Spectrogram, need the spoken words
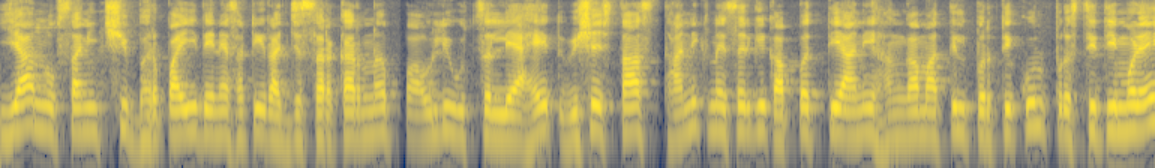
या नुकसानीची भरपाई देण्यासाठी राज्य सरकारनं पावली उचलली आहेत. विशेषतः स्थानिक नैसर्गिक आपत्ती आणि हंगामातील प्रतिकूल परिस्थितीमुळे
